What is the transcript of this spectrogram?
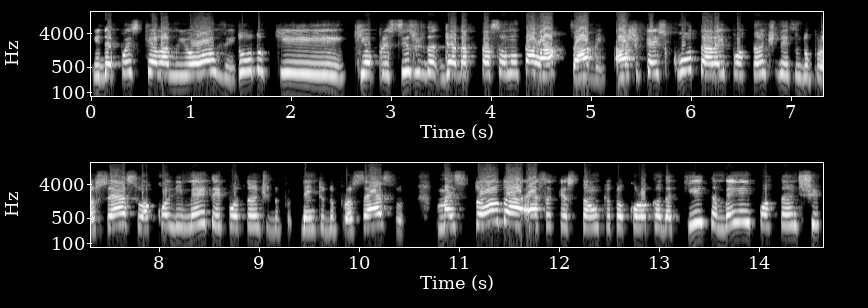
e depois que ela me ouve, tudo que, que eu preciso de, adaptação não está lá, sabe? Acho que a escuta é importante dentro do processo, o acolhimento é importante do, dentro do processo, mas toda essa questão que eu estou colocando aqui também também é importante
